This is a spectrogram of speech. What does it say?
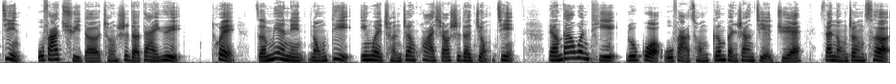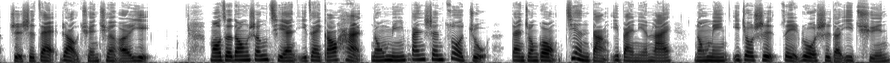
进。无法取得城市的待遇，退则面临农地因为城镇化消失的窘境。两大问题如果无法从根本上解决，三农政策只是在绕圈圈而已。毛泽东生前一再高喊农民翻身做主，但中共建党一百年来，农民依旧是最弱势的一群，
